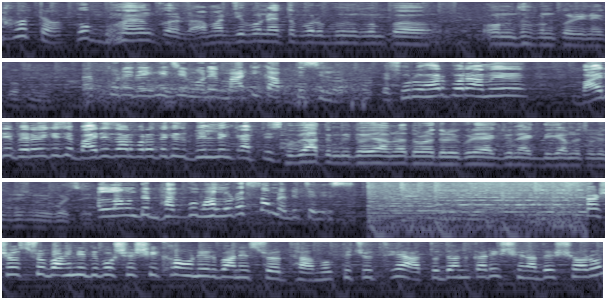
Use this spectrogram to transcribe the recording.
আহত। খুব ভয়ঙ্কর। আমার জীবনে এত বড় ভূমিকম্প অনুধাবন করি নাই কখনো করে দেখেছি মনে মাটি কাঁপতেছিল। শুরু হওয়ার পরে আমি বাইরে বের হয়ে গেছি বাইরে যাওয়ার পরে দেখেছি বিল্ডিং কাঁপতেছে। খুবই আতঙ্কিত হয়ে আমরা দৌড়াদৌড়ি করে একজন একদিকে আমরা ছোট ছোট শুরু করছি। আল্লাহ আমাদের ভাগ্য ভালো রাখছে আমরা বেঁচে গেছি। সশস্ত্র বাহিনী দিবসে শিখা অনির্বাণে শ্রদ্ধা মুক্তিযুদ্ধে আত্মদানকারী সেনাদের স্মরণ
